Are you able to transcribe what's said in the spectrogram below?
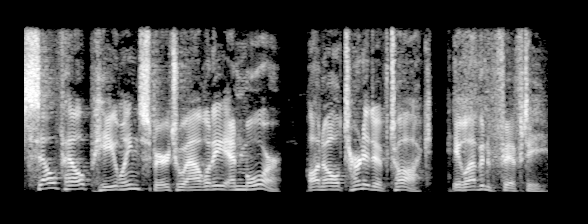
self help, healing, spirituality, and more. on Alternative Talk 1150.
